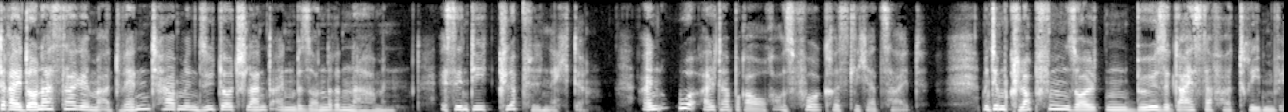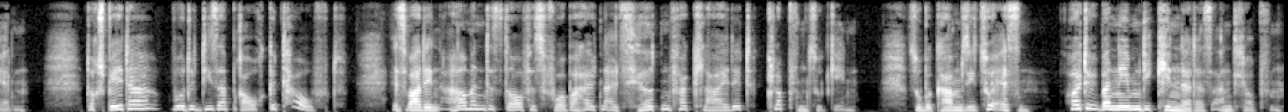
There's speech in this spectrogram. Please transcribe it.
Die drei Donnerstage im Advent haben in Süddeutschland einen besonderen Namen. Es sind die Klöpfelnächte. Ein uralter Brauch aus vorchristlicher Zeit. Mit dem Klopfen sollten böse Geister vertrieben werden. Doch später wurde dieser Brauch getauft. Es war den Armen des Dorfes vorbehalten, als Hirten verkleidet klopfen zu gehen. So bekamen sie zu essen. Heute übernehmen die Kinder das Anklopfen.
